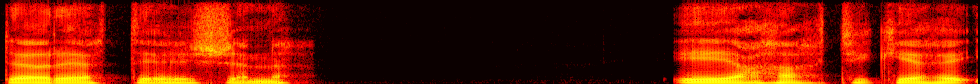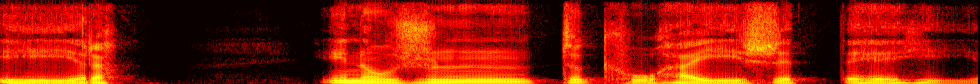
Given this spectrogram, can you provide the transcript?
törötésön. Eaha tykehe iira. tukuhai tukuhaisittehi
